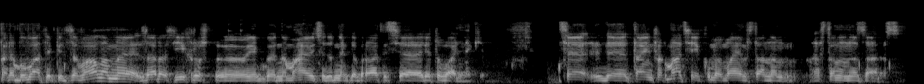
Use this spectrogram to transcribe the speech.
перебувати під завалами. Зараз їх якби намагаються до них добратися рятувальники. Це та інформація, яку ми маємо станом станом на зараз.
